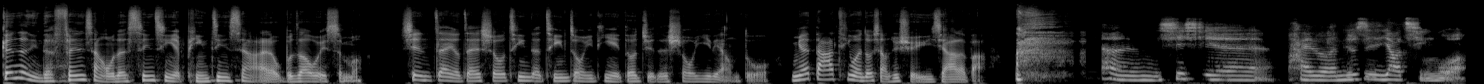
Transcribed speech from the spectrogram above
跟着你的分享，我的心情也平静下来了。我不知道为什么，现在有在收听的听众一定也都觉得受益良多。应该大家听完都想去学瑜伽了吧？很谢谢海伦，就是邀请我。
